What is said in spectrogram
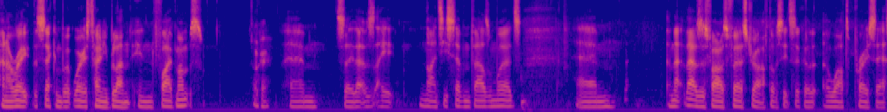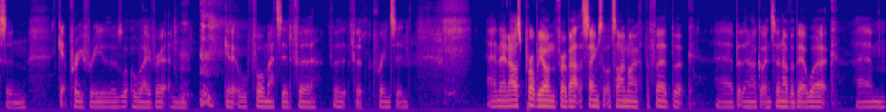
and I wrote the second book, Where is Tony Blunt, in five months. Okay. Um, so that was eight ninety-seven thousand words, um, and that that was as far as first draft. Obviously, it took a, a while to process and get proofreaders all over it and get it all formatted for for for printing. And then I was probably on for about the same sort of timeline for the third book, uh, but then I got into another bit of work um,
